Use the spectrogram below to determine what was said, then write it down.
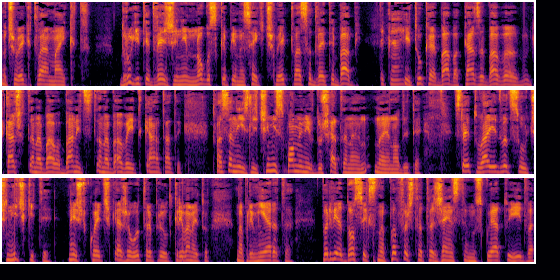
на човека това е майката. Другите две жени, много скъпи на всеки човек, това са двете баби. Така е. И тук е баба каза, баба, кашата на баба, баницата на баба и така нататък. Това са неизличими спомени в душата на, на едно дете. След това идват съученичките. Нещо, което ще кажа утре при откриването на премиерата – Първия досек с напъващата женственост, която идва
